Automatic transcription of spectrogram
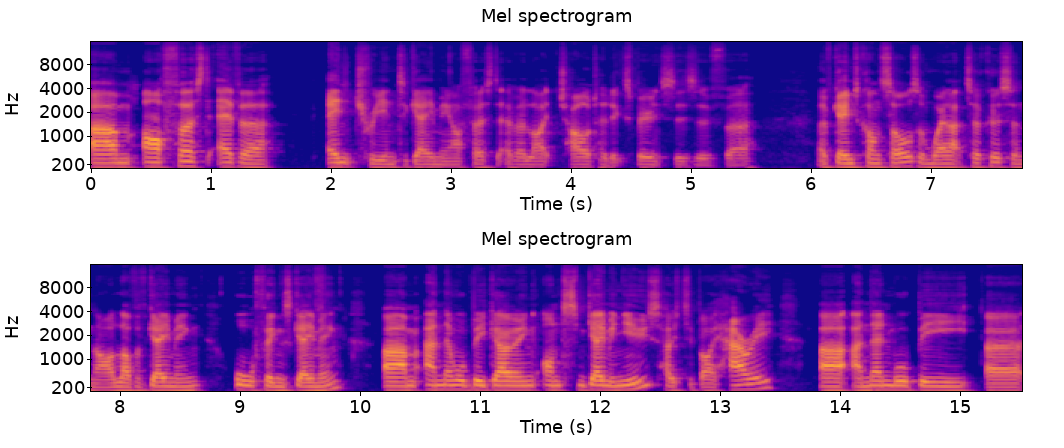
um, our first ever entry into gaming, our first ever like childhood experiences of uh, of games consoles and where that took us, and our love of gaming, all things gaming. Um, and then we'll be going on to some gaming news hosted by Harry, uh, and then we'll be uh,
